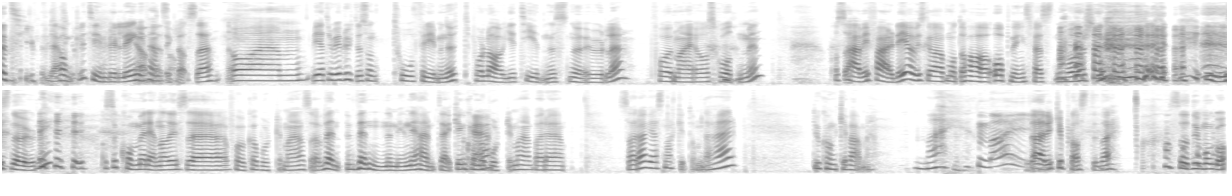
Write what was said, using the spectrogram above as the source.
Det er ordentlig teambuilding i femte klasse. Og um, jeg tror vi brukte sånn to friminutt på å lage tidenes snøhule for meg og skåden min. Og så er vi ferdige, og vi skal på en måte ha åpningsfesten vår inne i snøhulen. Og så kommer en av disse folka bort til meg, altså venn, vennene mine i hermeteken, kommer bort til meg og bare Sara, vi har snakket om det her. Du kan ikke være med. Nei. Nei. Det er ikke plass til deg, så du må gå.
